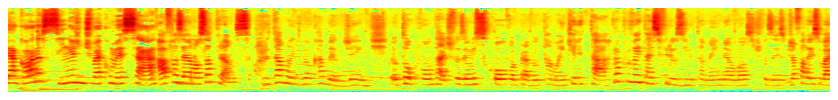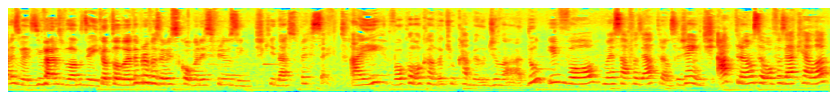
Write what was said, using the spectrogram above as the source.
E agora sim a gente vai começar a fazer a nossa trança. Olha o tamanho do meu cabelo, gente. Eu tô com vontade de fazer uma escova pra ver o tamanho que ele tá. Pra aproveitar esse friozinho também, né? Eu gosto de fazer isso. Já falei isso várias vezes em vários vlogs aí. Que eu tô doida pra fazer uma escova nesse friozinho. Acho que dá super certo. Aí, vou colocando aqui o cabelo de lado e vou começar a fazer a trança. Gente, a trança eu vou fazer aquela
